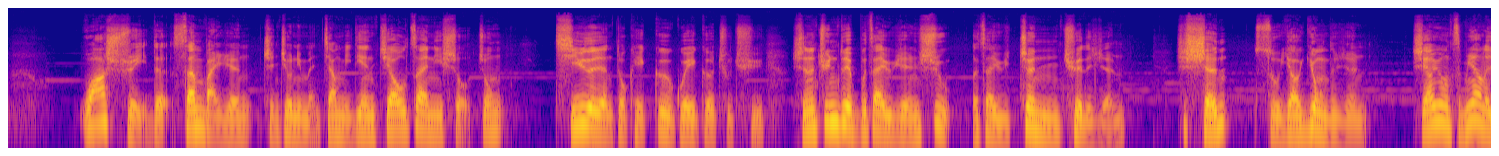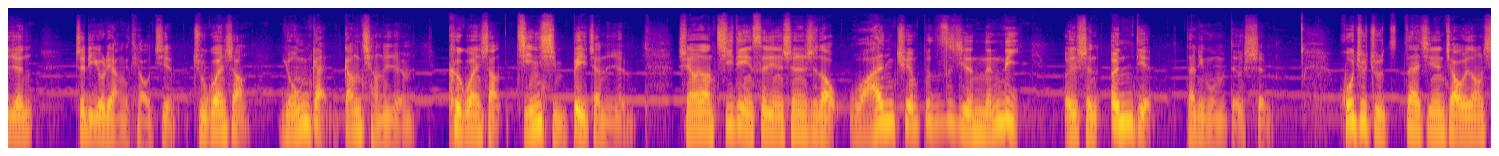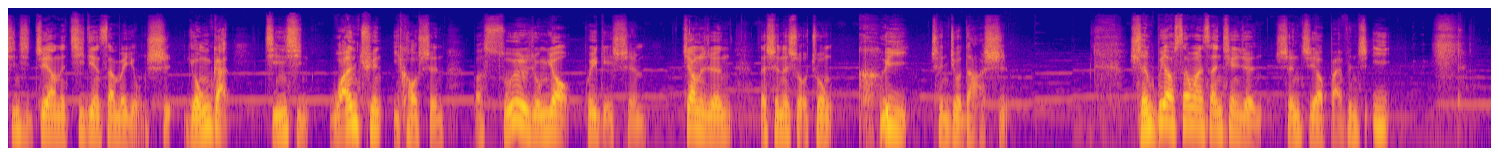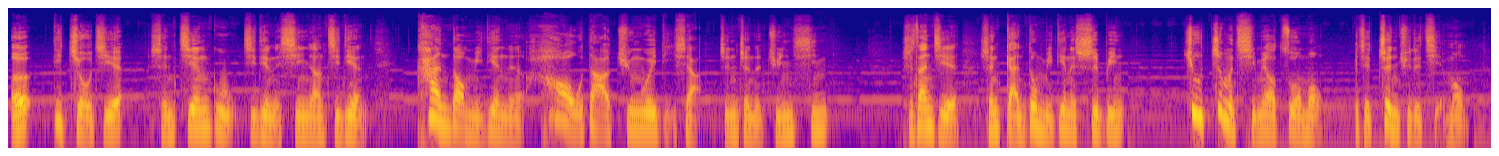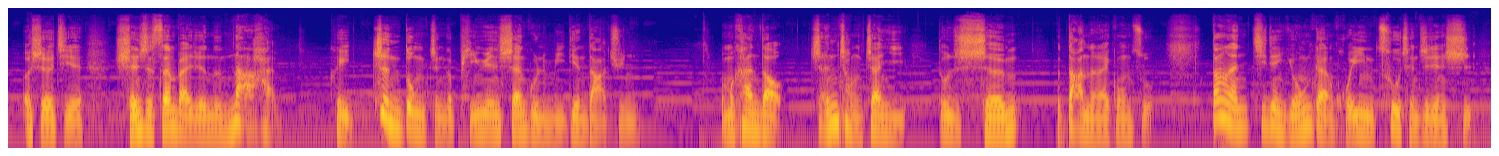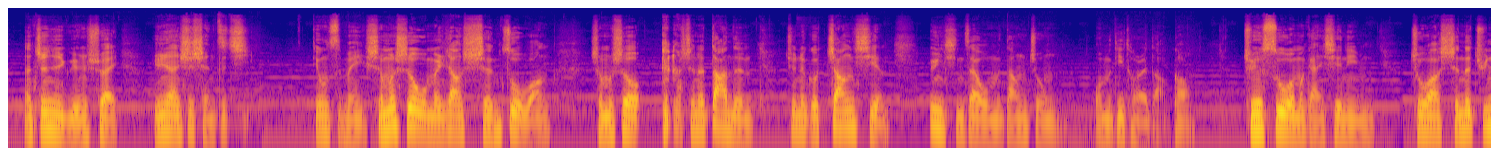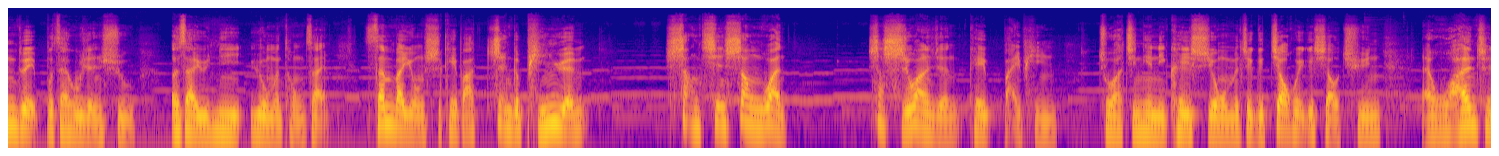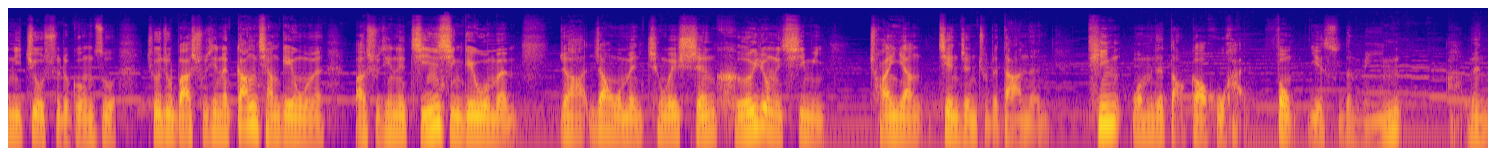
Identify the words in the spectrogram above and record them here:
挖水的三百人拯救你们，将米甸交在你手中，其余的人都可以各归各处去。神的军队不在于人数，而在于正确的人，是神所要用的人。神要用怎么样的人？这里有两个条件：主观上勇敢刚强的人，客观上警醒备战的人。神要让基甸以色列人深深知道，完全不是自己的能力。”而是神恩典带领我们得胜，呼求主在今天教会中兴起这样的基甸三百勇士，勇敢、警醒，完全依靠神，把所有的荣耀归给神。这样的人在神的手中可以成就大事。神不要三万三千人，神只要百分之一。而第九节，神坚固基甸的心，让基甸看到米甸人浩大军威底下真正的军心。十三节，神感动米甸的士兵，就这么奇妙做梦，而且正确的解梦。二十二节，神使三百人的呐喊，可以震动整个平原山谷的米甸大军。我们看到整场战役都是神的大能来工作。当然，基甸勇敢回应促成这件事，那真正元帅仍然是神自己。弟兄姊妹，什么时候我们让神作王？什么时候 神的大能就能够彰显？运行在我们当中，我们低头来祷告。耶稣，我们感谢您。主啊，神的军队不在乎人数，而在于你与我们同在。三百勇士可以把整个平原上千上万、上十万的人可以摆平。主啊，今天你可以使用我们这个教会一个小群来完成你救赎的工作。求主把属天的刚强给我们，把属天的警醒给我们，让让我们成为神合用的器皿。传扬见证主的大能，听我们的祷告呼喊，奉耶稣的名，阿门。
